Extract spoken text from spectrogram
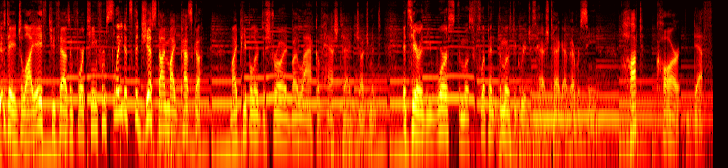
Tuesday, July 8th, 2014. From Slate, it's The Gist. I'm Mike Pesca. My people are destroyed by lack of hashtag judgment. It's here the worst, the most flippant, the most egregious hashtag I've ever seen. Hot car death.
